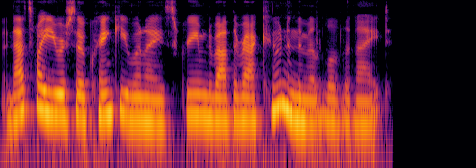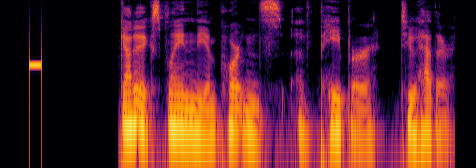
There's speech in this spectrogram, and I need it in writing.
that's why you were so cranky when I screamed about the raccoon in the middle of the night. Got to explain the importance of paper to Heather.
